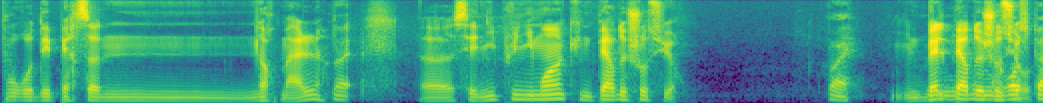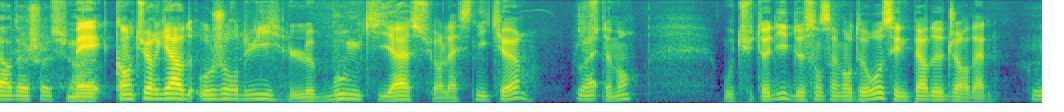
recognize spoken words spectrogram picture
pour des personnes normales. Ouais. euh, c'est ni plus ni moins qu'une paire de chaussures. Ouais. Une belle paire de Une chaussures. grosse paire de chaussures. Mais quand tu regardes aujourd'hui le boom qu'il y a sur la sneaker, Ouais. justement, où tu te dis 250 euros, c'est une paire de Jordan. Mm.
